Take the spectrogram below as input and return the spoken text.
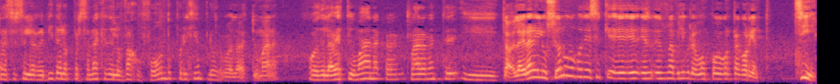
eso se le repite a los personajes de los bajos fondos, por ejemplo. O de la bestia humana. O de la bestia humana, claramente. Y... Claro, La Gran Ilusión uno podría decir que es, una película que va un poco contracorriente. Sí.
